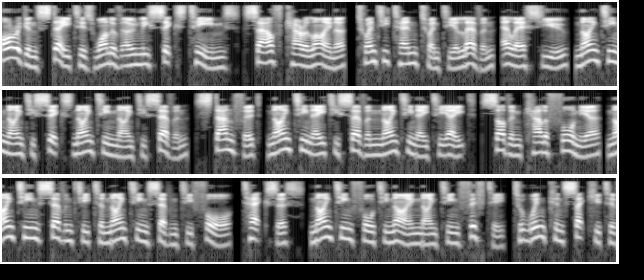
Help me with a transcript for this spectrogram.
Oregon State is one of only six teams South Carolina, 2010–2011, LSU, 1996–1997, Stanford, 1987–1988, Southern California, 1970–1974, Texas, 1949–1950, to win consecutive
